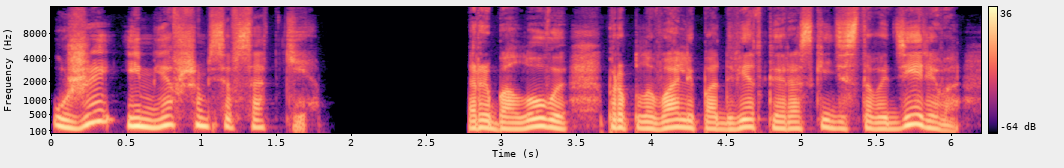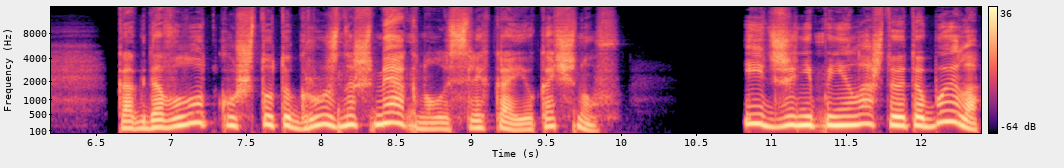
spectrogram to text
уже имевшимся в садке. Рыболовы проплывали под веткой раскидистого дерева, когда в лодку что-то грузно шмякнулось, слегка ее качнув. Иджи не поняла, что это было,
